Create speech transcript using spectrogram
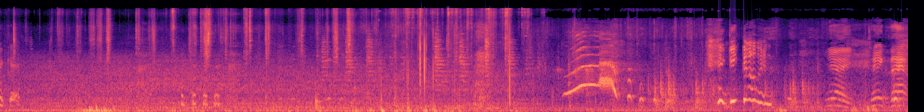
Okay. Keep going. Yay, take that,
